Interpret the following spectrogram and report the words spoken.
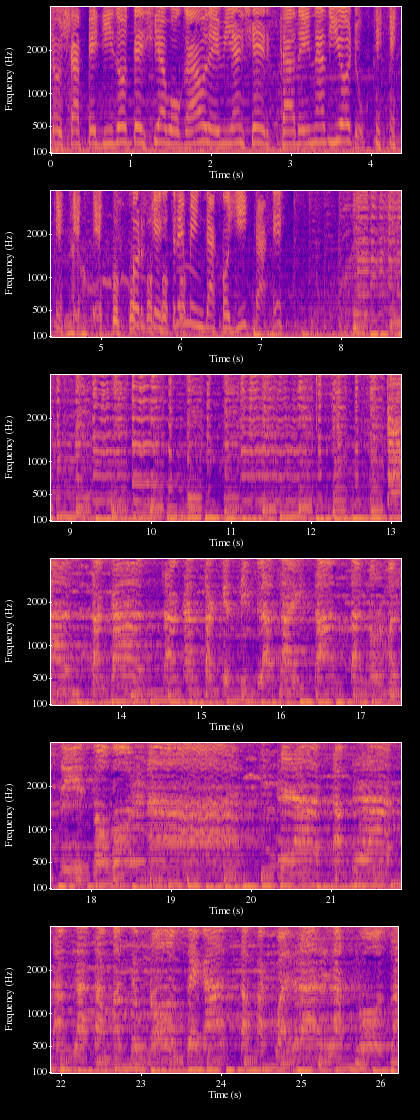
los apellidos de ese abogado debían ser cadena de oro. Porque es tremenda joyita. ¿eh? Plata, plata, más de uno se gasta para cuadrar las cosas.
